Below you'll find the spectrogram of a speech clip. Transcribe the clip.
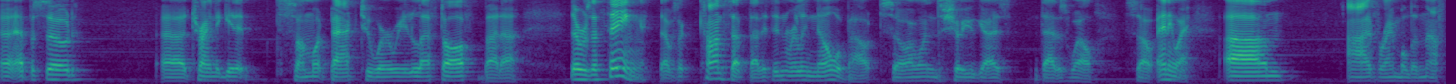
uh, episode, uh, trying to get it somewhat back to where we left off. But uh, there was a thing that was a concept that I didn't really know about, so I wanted to show you guys that as well. So anyway, um, I've rambled enough.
